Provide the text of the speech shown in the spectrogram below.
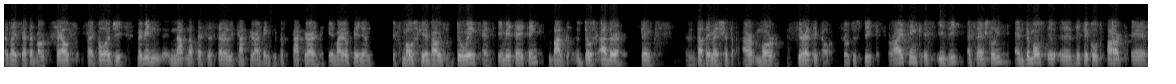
as I said, about sales psychology. Maybe not not necessarily copywriting, because copywriting, in my opinion, is mostly about doing and imitating. But those other things that I mentioned are more theoretical, so to speak. Writing is easy, essentially, and the most uh, difficult part is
